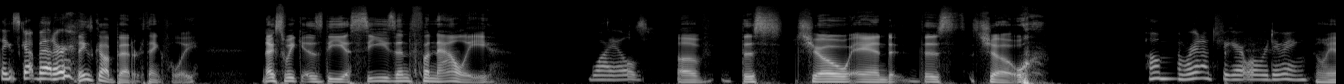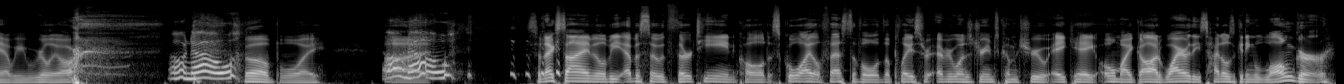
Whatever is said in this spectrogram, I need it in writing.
things got better. things got better, thankfully. Next week is the season finale Wild. of this show and this show. Oh, man, we're gonna have to figure out what we're doing. oh yeah, we really are. Oh no. oh boy. Oh Uh, no. So next time it'll be episode 13 called School Idol Festival, the place where everyone's dreams come true, aka oh my god, why are these titles getting longer?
